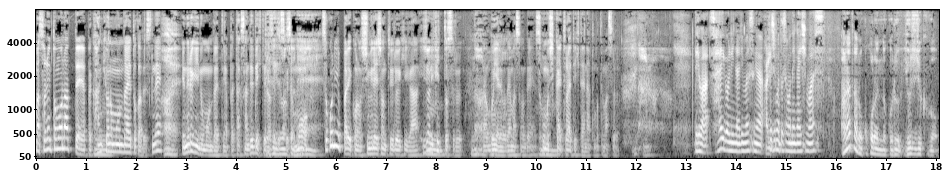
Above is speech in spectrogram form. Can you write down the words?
まあそれに伴ってやっぱり環境の問題とかですね、うん。はい、エネルギーの問題ってやっぱりたくさん出てきてるわけですけども、ね、そこにやっぱりこのシミュレーションという領域が非常にフィットする、分野でございますので、そこもしっかり捉えていきたいなと思ってます。なるほど。では、最後になりますが、はい、藤本さんお願いします。あなたの心に残る四字熟語を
